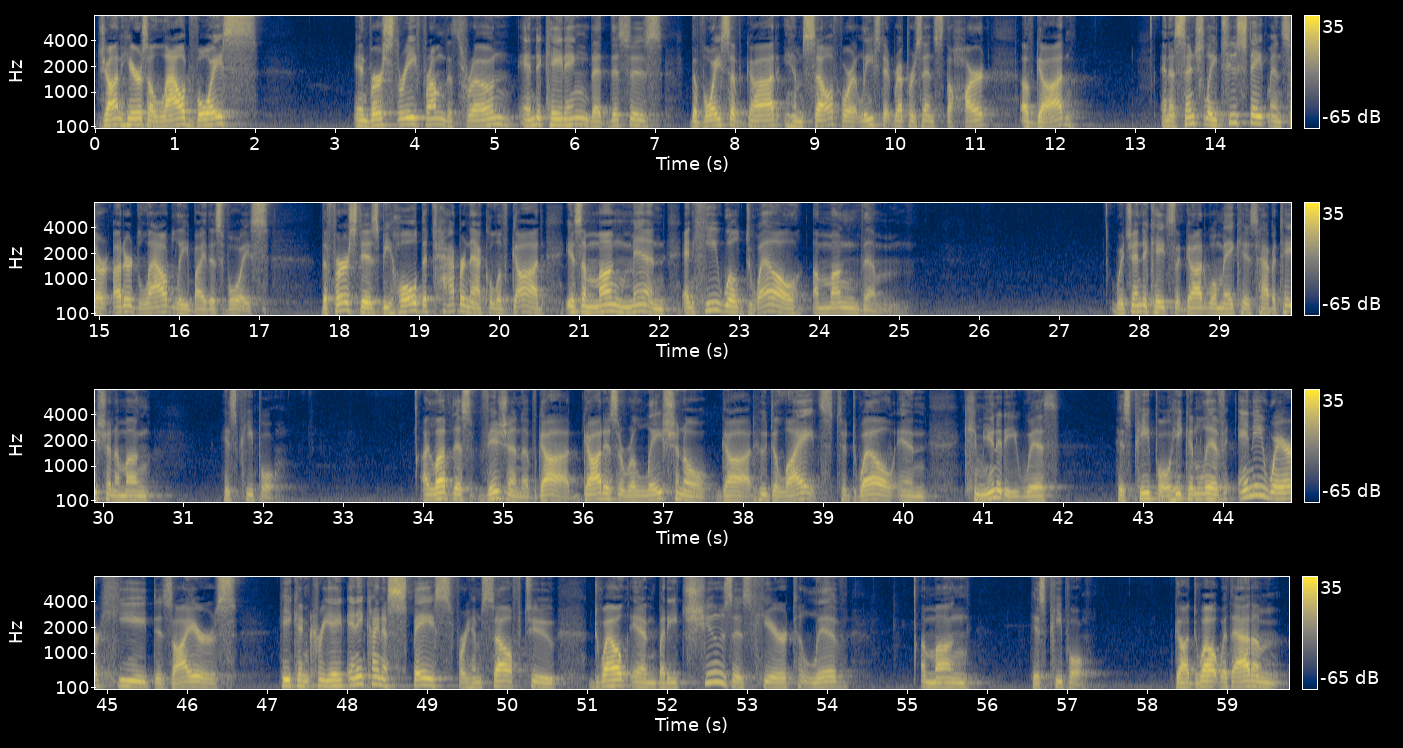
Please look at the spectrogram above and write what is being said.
John hears a loud voice in verse 3 from the throne, indicating that this is the voice of God Himself, or at least it represents the heart of God. And essentially, two statements are uttered loudly by this voice. The first is Behold, the tabernacle of God is among men, and He will dwell among them. Which indicates that God will make His habitation among His people. I love this vision of God. God is a relational God who delights to dwell in community with his people. He can live anywhere he desires. He can create any kind of space for himself to dwell in, but he chooses here to live among his people. God dwelt with Adam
